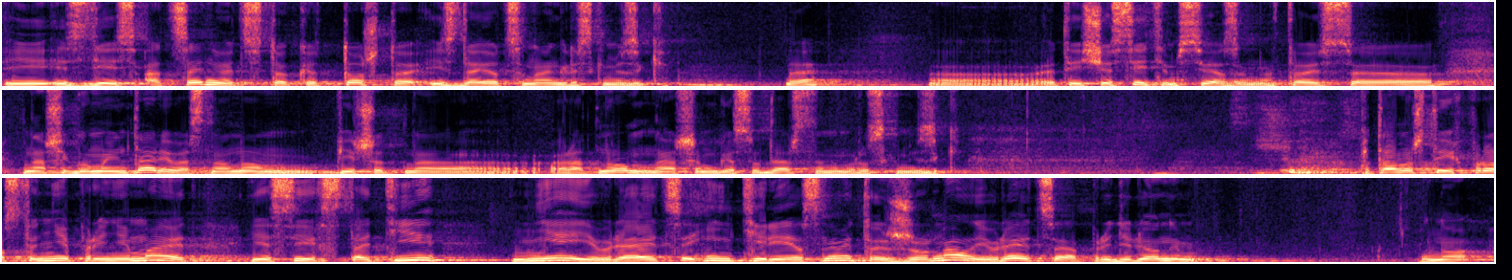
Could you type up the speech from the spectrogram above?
и здесь оценивается только то, что издается на английском языке. Да? Э, Это еще с этим связано. То есть э, наши гуманитарии в основном пишут на родном нашем государственном русском языке. Потому что их просто не принимают, если их статьи не являются интересными. То есть журнал является определенным но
